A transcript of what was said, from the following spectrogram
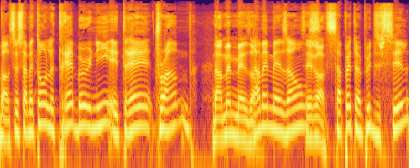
bon, c'est ça, mettons, le très Bernie et très Trump. Dans la même maison. Dans la même maison, C'est rough. ça peut être un peu difficile.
